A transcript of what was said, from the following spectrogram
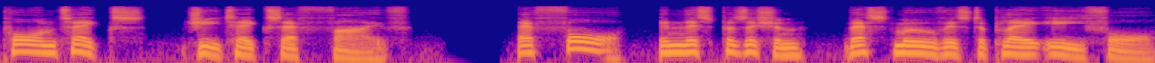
Pawn takes, g takes f5. f4, in this position, best move is to play e4.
